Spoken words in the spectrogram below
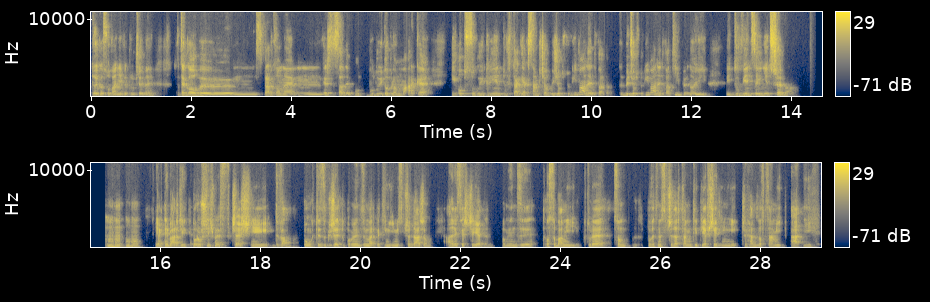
tego słowa nie wykluczymy. Do tego yy, sprawdzone, yy, wiesz, zasady, buduj dobrą markę i obsługuj klientów tak, jak sam chciałbyś obsługiwany, dwa, być obsługiwany, dwa typy. No i, i tu więcej nie trzeba. Mhm, mhm, jak najbardziej. Poruszyliśmy wcześniej dwa punkty zgrzytu pomiędzy marketingiem i sprzedażą, ale jest jeszcze jeden. Pomiędzy osobami, które są powiedzmy sprzedawcami tej pierwszej linii, czy handlowcami, a ich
